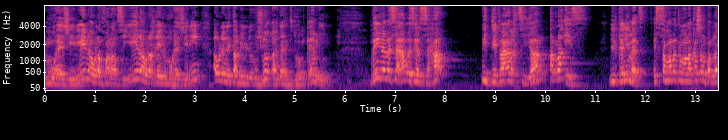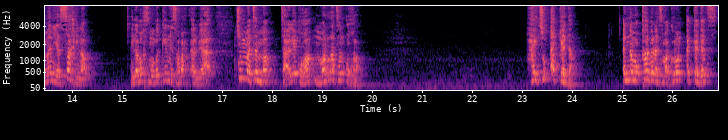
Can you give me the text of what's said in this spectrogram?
المهاجرين أو الفرنسيين أو غير المهاجرين أو اللي طالبين اللجوء هذا هددهم كاملين. بينما سعى وزير الصحة للدفاع عن اختيار الرئيس للكلمات. استمرت المناقشة البرلمانية الساخنة إلى وقت مبكر من صباح الأربعاء ثم تم تعليقها مرة أخرى. حيث أكد أن مقابلة ماكرون أكدت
